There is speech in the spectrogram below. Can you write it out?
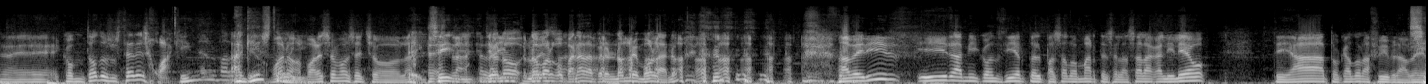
Eh, con todos ustedes, Joaquín del. Aquí estoy. Bueno, por eso hemos hecho la. Eh, Sí, la- yo la no, no valgo para nada, pero el nombre mola, ¿no? a ver, ir, ir a mi concierto el pasado martes en la Sala Galileo. Te ha tocado la fibra, veo, Sí,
